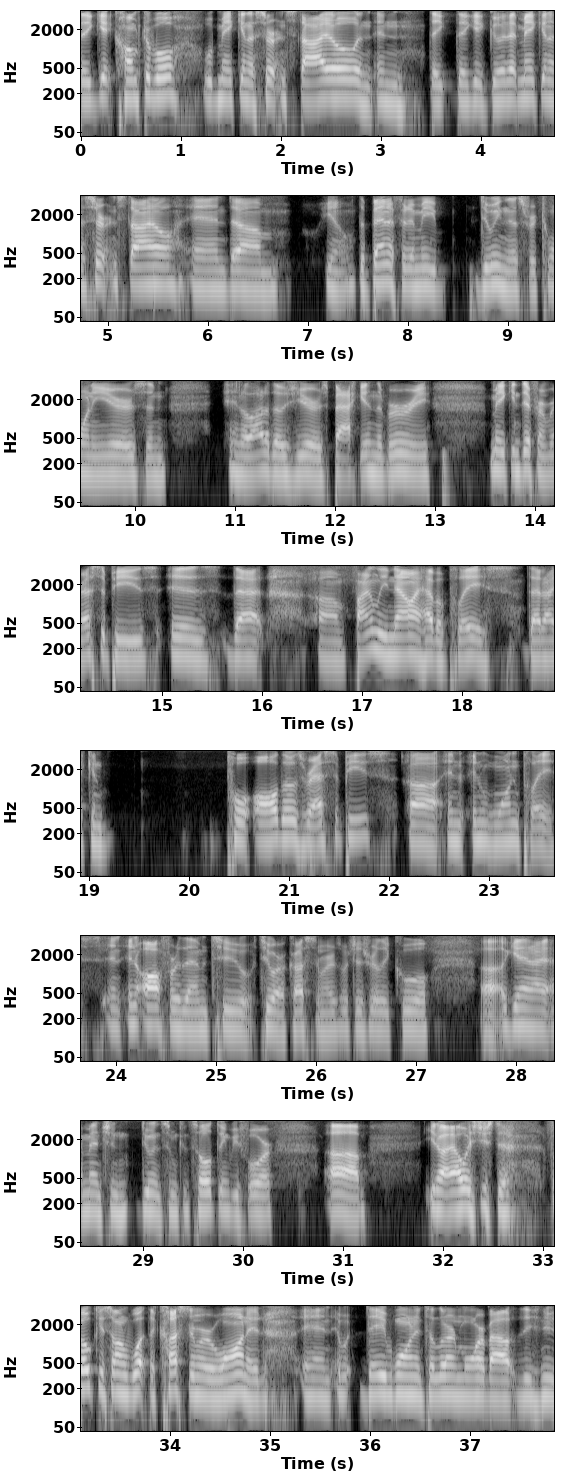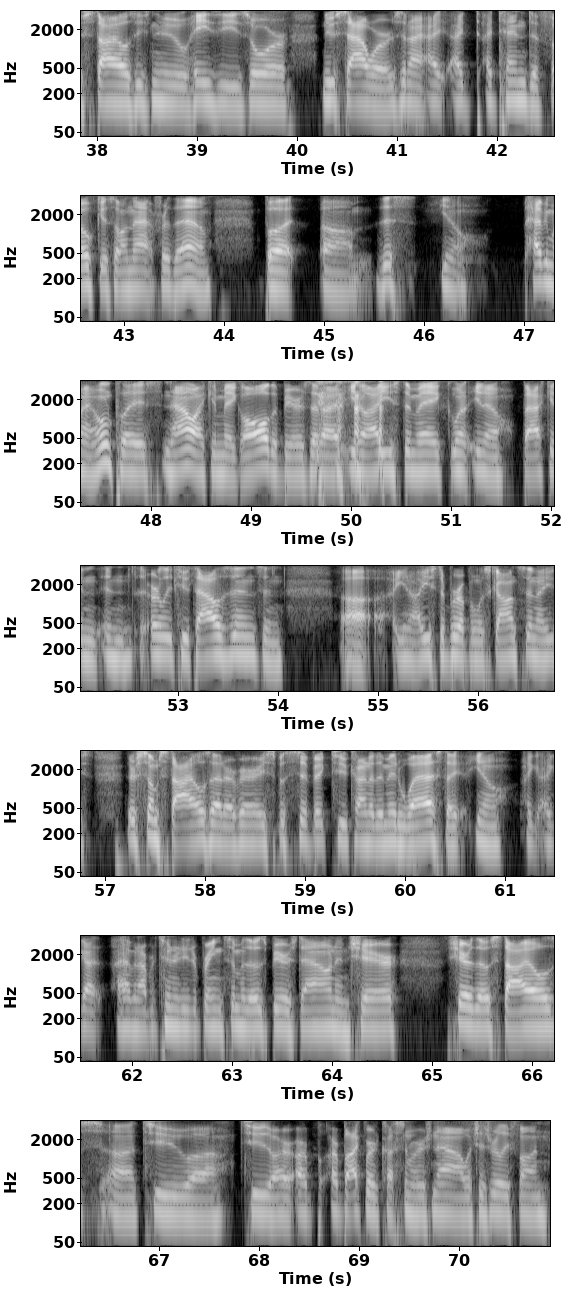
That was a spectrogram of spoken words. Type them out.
they get comfortable with making a certain style and, and they, they get good at making a certain style. And, um, you know, the benefit of me doing this for 20 years and, and a lot of those years back in the brewery making different recipes is that um, finally now I have a place that I can pull all those recipes uh, in in one place and, and offer them to to our customers, which is really cool. Uh, again, I, I, mentioned doing some consulting before. Um, you know, I always used to focus on what the customer wanted, and it, they wanted to learn more about these new styles, these new hazies or new sours, and I I, I tend to focus on that for them. But um, this, you know, having my own place now i can make all the beers that i you know i used to make when you know back in in the early 2000s and uh, you know, I used to brew up in Wisconsin. I used there's some styles that are very specific to kind of the Midwest. I you know I, I got I have an opportunity to bring some of those beers down and share share those styles uh, to uh, to our, our, our Blackbird customers now, which is really fun.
